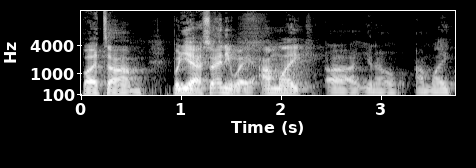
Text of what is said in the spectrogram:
But um, but yeah. So anyway, I'm like, uh, you know, I'm like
